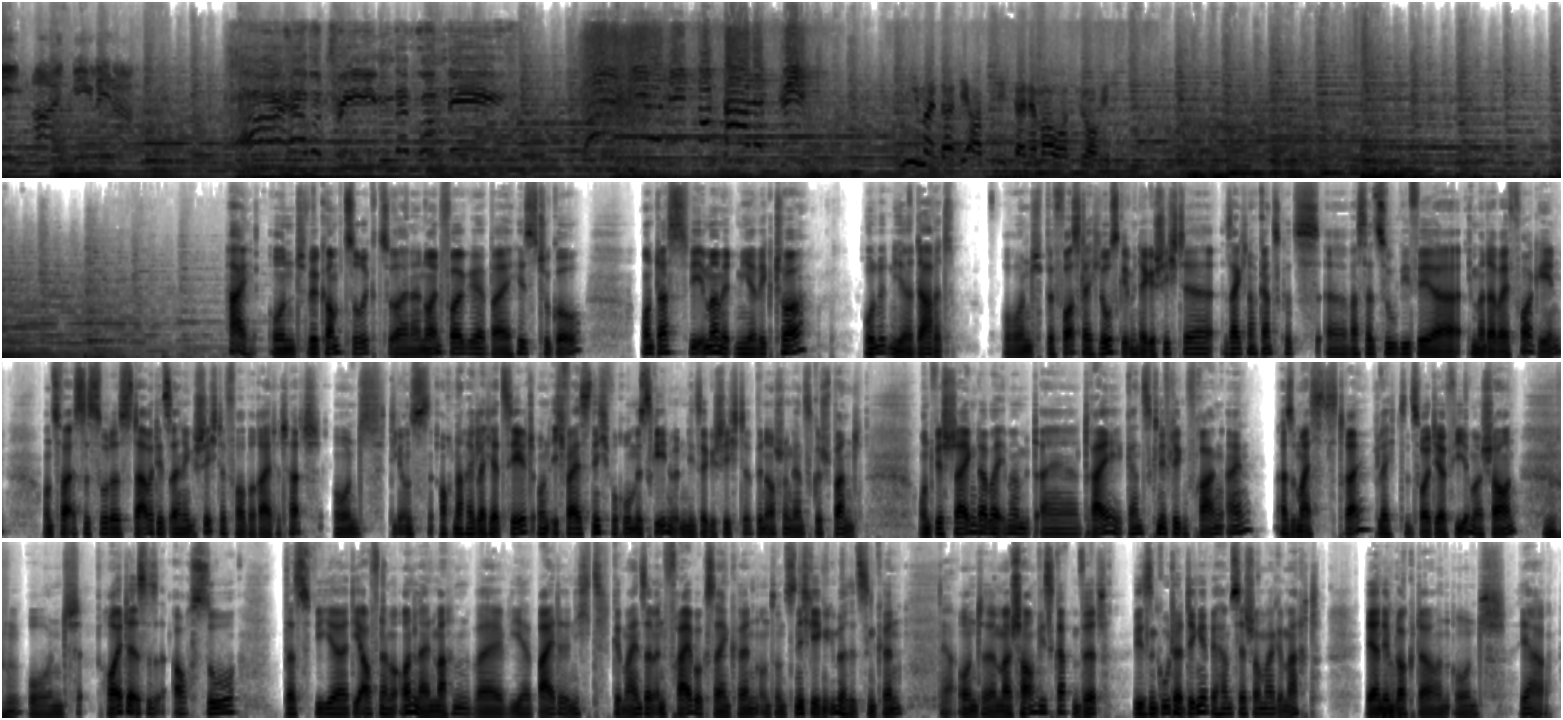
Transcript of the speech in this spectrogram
me, I, me leader. I have a dream that one day. Wollen wir den totalen Krieg? Niemand hat die Absicht, eine Mauer zu errichten. Hi und willkommen zurück zu einer neuen Folge bei His to Go. Und das wie immer mit mir, Viktor. Und mit mir, David. Und bevor es gleich losgeht mit der Geschichte, sage ich noch ganz kurz äh, was dazu, wie wir immer dabei vorgehen. Und zwar ist es so, dass David jetzt eine Geschichte vorbereitet hat und die uns auch nachher gleich erzählt. Und ich weiß nicht, worum es gehen wird in dieser Geschichte, bin auch schon ganz gespannt. Und wir steigen dabei immer mit äh, drei ganz kniffligen Fragen ein. Also meistens drei, vielleicht sind es heute ja vier, mal schauen. Und heute ist es auch so, dass wir die Aufnahme online machen, weil wir beide nicht gemeinsam in Freiburg sein können und uns nicht gegenüber sitzen können. Ja. Und äh, mal schauen, wie es klappen wird. Wir sind guter Dinge, wir haben es ja schon mal gemacht während dem Genau. Lockdown. Und ja,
